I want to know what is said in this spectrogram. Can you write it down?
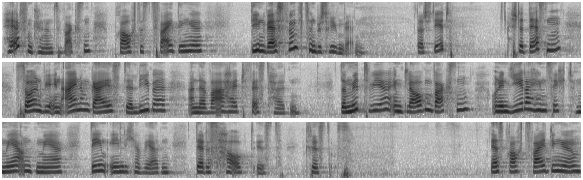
helfen können zu wachsen, braucht es zwei Dinge, die in Vers 15 beschrieben werden. Da steht, stattdessen sollen wir in einem Geist der Liebe an der Wahrheit festhalten, damit wir im Glauben wachsen und in jeder Hinsicht mehr und mehr dem ähnlicher werden, der das Haupt ist, Christus. es braucht zwei Dinge,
